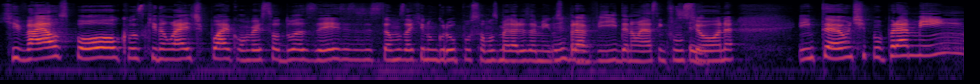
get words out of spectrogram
que vai aos poucos, que não é tipo, ai, conversou duas vezes, estamos aqui num grupo, somos melhores amigos Uhum. pra vida, não é assim que funciona. Então, tipo, pra mim,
